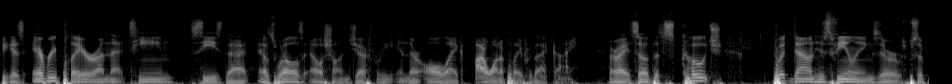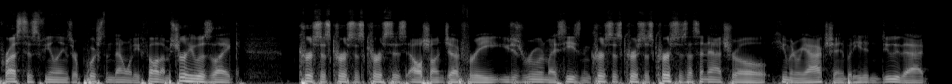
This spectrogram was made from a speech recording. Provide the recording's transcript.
because every player on that team sees that as well as Alshon Jeffery, and they're all like, "I want to play for that guy." All right, so this coach put down his feelings or suppressed his feelings or pushed them down what he felt. I'm sure he was like. Curses, curses, curses, Alshon Jeffery, You just ruined my season. Curses, curses, curses. That's a natural human reaction, but he didn't do that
